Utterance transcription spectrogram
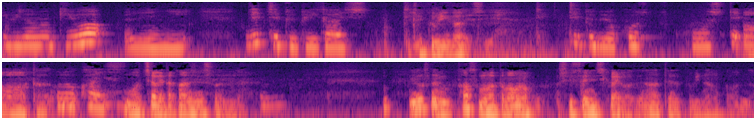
指の向きは上にで手首返し手首返し。手手首をこうこうしてああ、たこれを返す持ち上げた感じにするんね。要するにパスもらったままの姿勢に近いわけだな、手首なんかはな。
